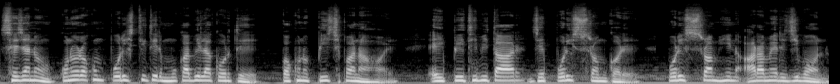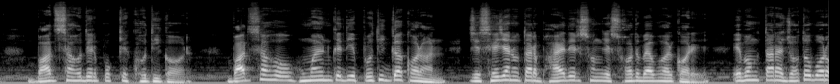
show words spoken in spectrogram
সে যেন কোনো রকম পরিস্থিতির মোকাবিলা করতে কখনো পিছপা না হয়। এই পৃথিবী তার যে পরিশ্রম করে, পরিশ্রমহীন আরামের জীবন বাদশাহদের পক্ষে ক্ষতিকর। বাদশাহ হুমায়ুনকে দিয়ে প্রতিজ্ঞা করান যে সে যেন তার ভাইদের সঙ্গে সদ্ব্যবহার করে এবং তারা যত বড়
